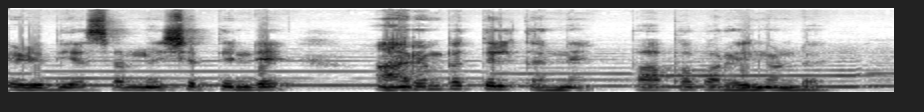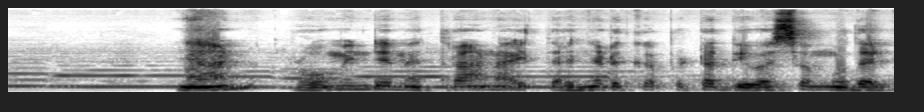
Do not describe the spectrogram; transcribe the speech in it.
എഴുതിയ സന്ദേശത്തിന്റെ ആരംഭത്തിൽ തന്നെ പാപ്പ പറയുന്നുണ്ട് ഞാൻ റോമിന്റെ മെത്രാനായി തിരഞ്ഞെടുക്കപ്പെട്ട ദിവസം മുതൽ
